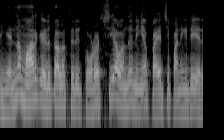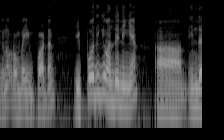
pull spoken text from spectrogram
நீங்கள் என்ன மார்க் எடுத்தாலும் சரி தொடர்ச்சியாக வந்து நீங்கள் பயிற்சி பண்ணிக்கிட்டே இருக்கணும். ரொம்ப இம்பார்ட்டன்ட் இப்போதைக்கு வந்து நீங்கள் இந்த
